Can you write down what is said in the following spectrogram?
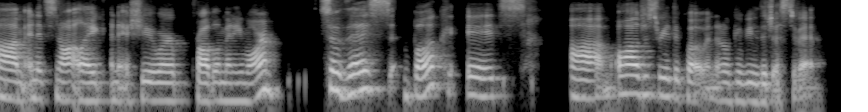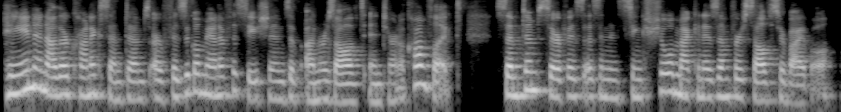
Um, and it's not like an issue or problem anymore. So this book it's um, oh, i'll just read the quote and it'll give you the gist of it. Pain and other chronic symptoms are physical manifestations of unresolved internal conflict. Symptoms surface as an instinctual mechanism for self survival.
